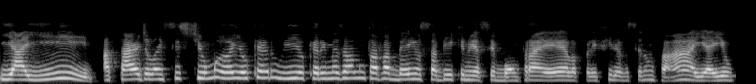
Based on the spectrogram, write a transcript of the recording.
E aí, à tarde, ela insistiu, mãe, eu quero ir, eu quero ir, mas ela não estava bem, eu sabia que não ia ser bom para ela. Eu falei, filha, você não vai. E aí eu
